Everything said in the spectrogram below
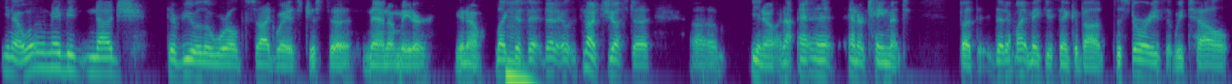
you know, well, maybe nudge their view of the world sideways just a nanometer. You know, like mm. that, that, that, It's not just a, uh, you know, an, an entertainment, but that it might make you think about the stories that we tell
